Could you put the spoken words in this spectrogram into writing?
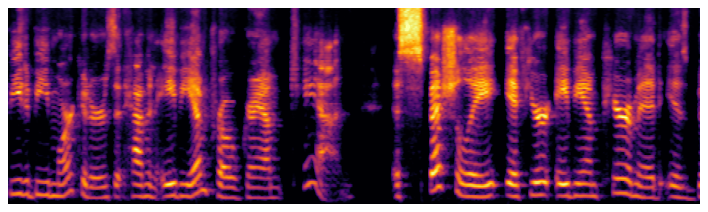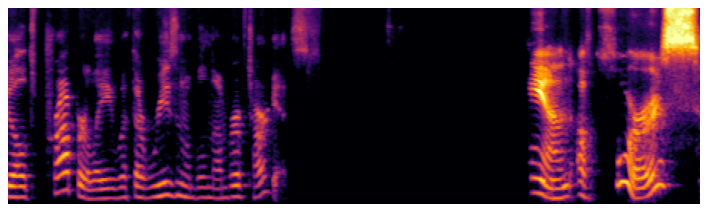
B2B marketers that have an ABM program can, especially if your ABM pyramid is built properly with a reasonable number of targets. And of course,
